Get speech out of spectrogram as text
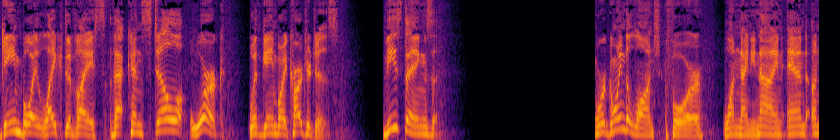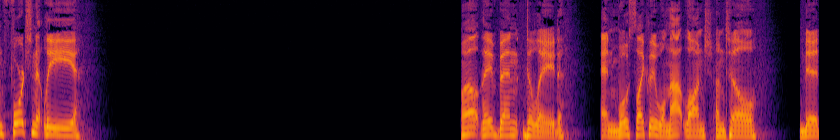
Game Boy like device that can still work with Game Boy cartridges. These things were going to launch for 199 and unfortunately well they've been delayed and most likely will not launch until mid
